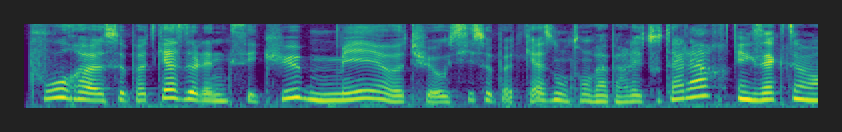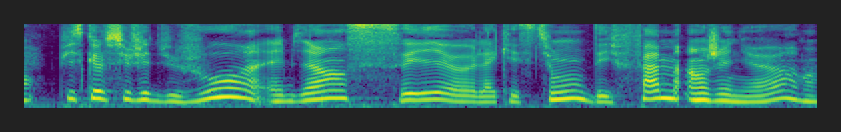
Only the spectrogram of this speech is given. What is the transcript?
pour euh, ce podcast de l'NC Cube, mais tu as aussi ce podcast dont on va parler tout à l'heure. Exactement. Puisque le sujet du jour, eh bien, c'est la question des femmes ingénieurs.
